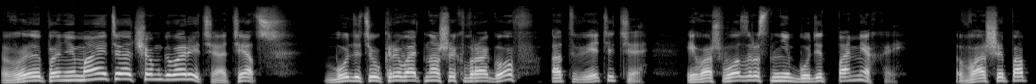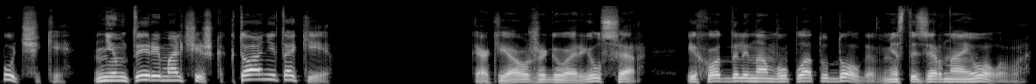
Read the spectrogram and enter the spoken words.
«Вы понимаете, о чем говорите, отец? Будете укрывать наших врагов, ответите, и ваш возраст не будет помехой. Ваши попутчики, Немтырь и мальчишка, кто они такие?» «Как я уже говорил, сэр, их отдали нам в уплату долга вместо зерна и олова.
